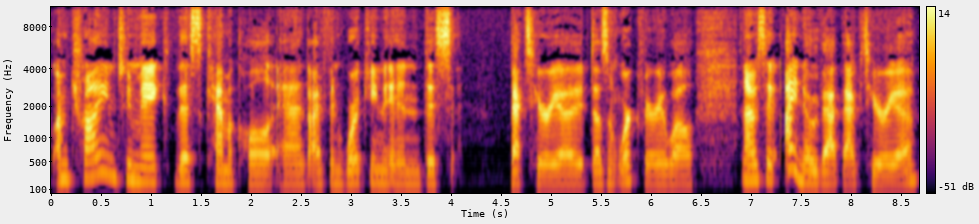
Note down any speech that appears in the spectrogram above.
I'm trying to make this chemical and I've been working in this bacteria. It doesn't work very well. And I would say, I know that bacteria.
